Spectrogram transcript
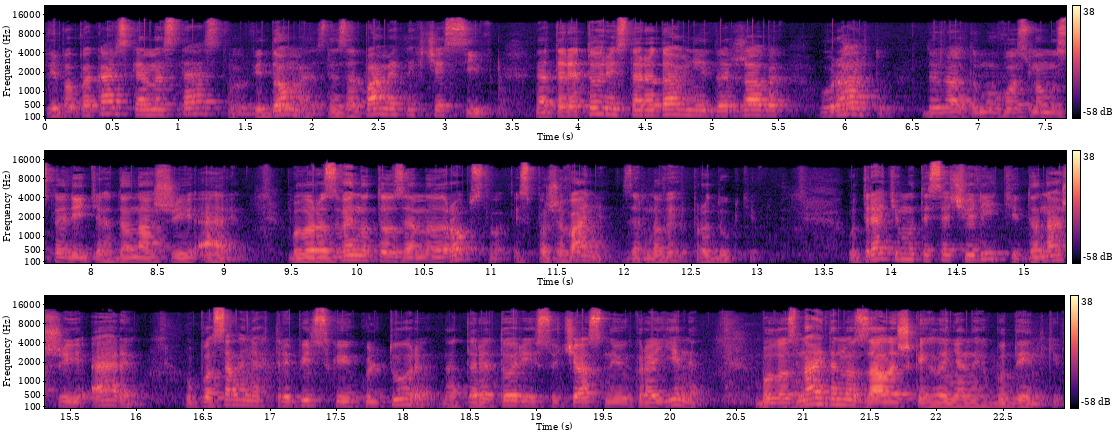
Хлібопекарське мистецтво відоме з незапам'ятних часів на території стародавньої держави Урарту в 9-8 століттях до нашої ери було розвинуто землеробство і споживання зернових продуктів. У третьому тисячолітті до нашої ери у поселеннях трипільської культури на території сучасної України було знайдено залишки глиняних будинків,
